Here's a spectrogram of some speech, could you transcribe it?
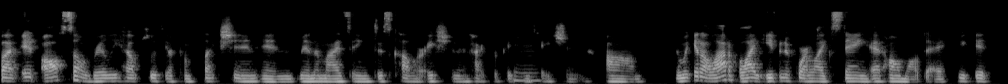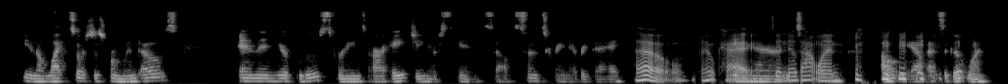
but it also really helps with your complexion and minimizing discoloration and hyperpigmentation. Mm. Um, and we get a lot of light, even if we're like staying at home all day. You get, you know, light sources from windows and then your blue screens are aging your skin. So sunscreen every day. Oh, okay. And, Didn't know that one. oh yeah, that's a good one.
